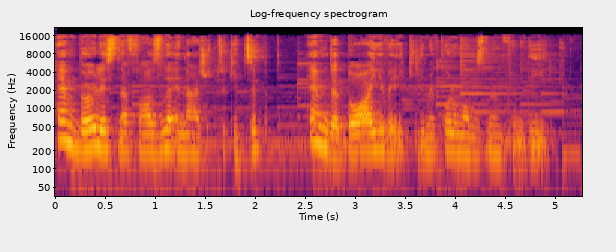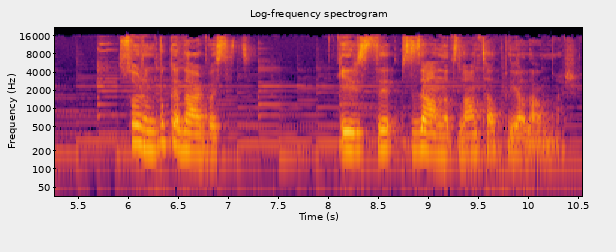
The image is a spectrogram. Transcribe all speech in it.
hem böylesine fazla enerji tüketip hem de doğayı ve iklimi korumamız mümkün değil. Sorun bu kadar basit. Gerisi size anlatılan tatlı yalanlar.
